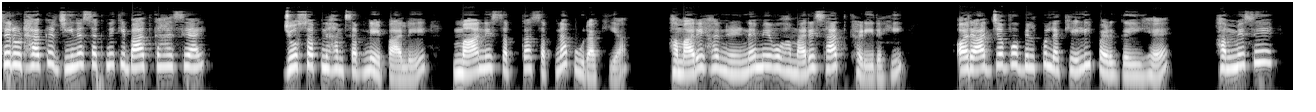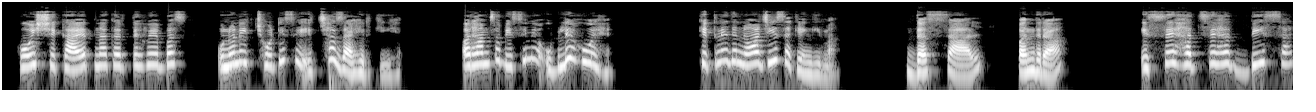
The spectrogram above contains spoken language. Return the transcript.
सिर उठाकर जी न सकने की बात कहाँ से आई? जो स्वप्न हम सबने पाले, माँ ने सबका सपना पूरा किया। हमारे हर निर्णय में वो हमारे साथ खड़ी रही और आज जब वो बिल्कुल अकेली पड़ गई है, हम में से कोई शिकायत ना करते हुए बस उन्होंने एक छोटी सी इच्छा ज़ाहिर की है और हम सब इसी में उबले हुए हैं। कितने दिन और जी सकेंगी माँ? दस साल, पंद्रह, इससे हद से हद बीस साल।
